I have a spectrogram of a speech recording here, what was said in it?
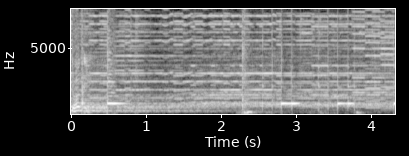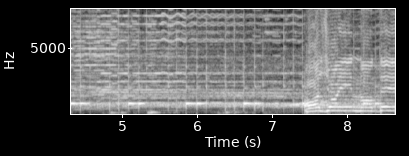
উলুধ্বনি অজয় নদে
